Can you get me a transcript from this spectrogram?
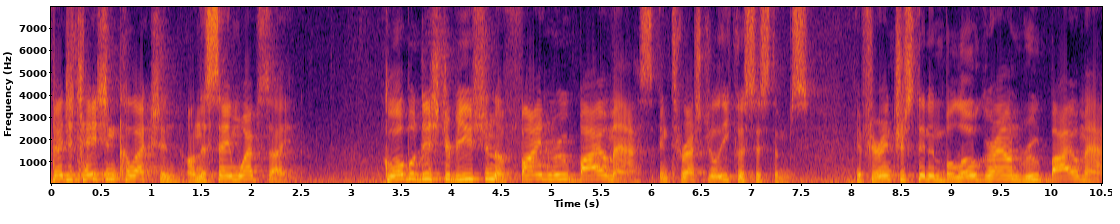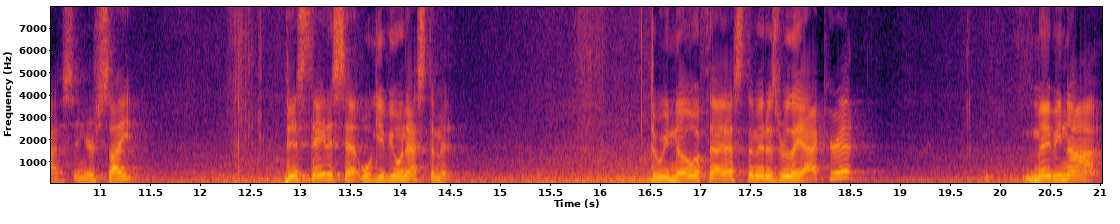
Vegetation collection on the same website. Global distribution of fine root biomass in terrestrial ecosystems. If you're interested in below ground root biomass in your site, this data set will give you an estimate. Do we know if that estimate is really accurate? Maybe not.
